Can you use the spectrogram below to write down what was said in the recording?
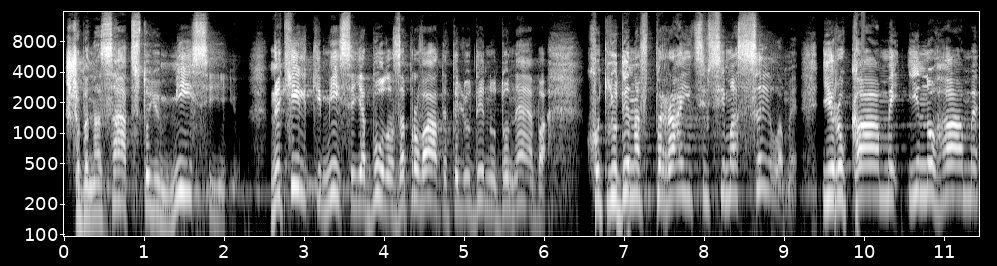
щоб назад з тою місією, не тільки місія була запровадити людину до неба, хоч людина впирається всіма силами, і руками, і ногами,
